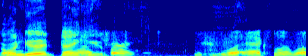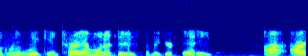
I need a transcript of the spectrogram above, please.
Going good, thank Uh, you. Trey. Well, excellent. Welcome to the weekend, Trey. I'm going to do some of your bidding. I, I,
